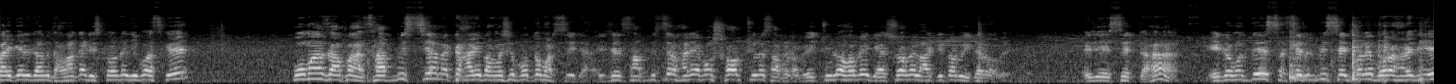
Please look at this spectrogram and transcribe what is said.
পাইকারি দামে ধামাকা ডিসকাউন্টে দিব আজকে। পোমা জাপান ছাব্বিশ সিএম একটা হাড়ি বাংলাদেশে প্রথম আসছে এটা। এই যে ছাব্বিশ সিএম হাড়ি এবং সব চুলে সাপোর্ট হবে। এই চুলা হবে, গ্যাস হবে লাঠিতে হবে ইটার হবে। এই যে সেটটা হ্যাঁ? এটার মধ্যে সেভেন পিস সেট বলে বড় হাড়ি দিয়ে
